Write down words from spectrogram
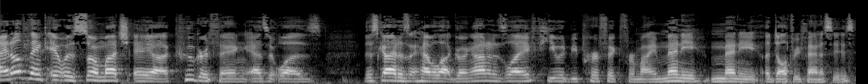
I don't think it was so much a uh, cougar thing as it was this guy doesn't have a lot going on in his life. He would be perfect for my many, many adultery fantasies.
